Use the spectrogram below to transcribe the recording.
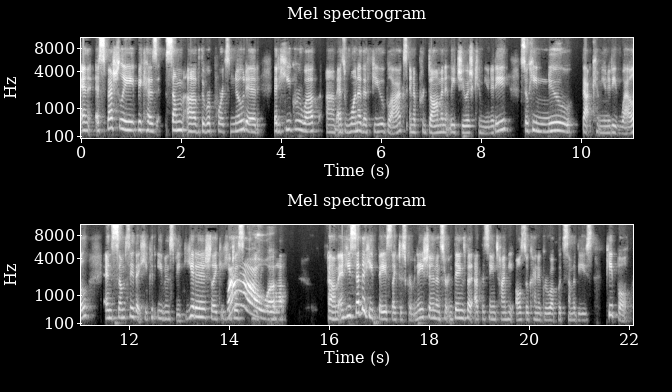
and especially because some of the reports noted that he grew up um, as one of the few Blacks in a predominantly Jewish community. So he knew that community well. And some say that he could even speak Yiddish. Like he wow. just. Um, and he said that he faced like discrimination and certain things, but at the same time, he also kind of grew up with some of these people.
